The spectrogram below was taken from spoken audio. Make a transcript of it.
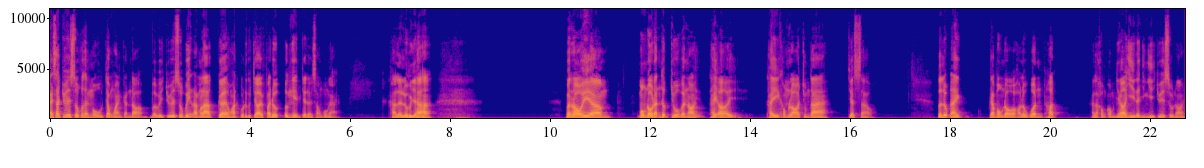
Tại sao Chúa Giêsu có thể ngủ trong hoàn cảnh đó? Bởi vì Chúa Giêsu biết rằng là kế hoạch của Đức Chúa Trời phải được ứng nghiệm trên đời sống của ngài. Hallelujah. Và rồi ờ, môn đồ đánh thức Chúa và nói: "Thầy ơi, thầy không lo chúng ta chết sao?" Tới lúc này các môn đồ họ đã quên hết hay là không còn nhớ gì đến những gì Chúa Giêsu nói.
